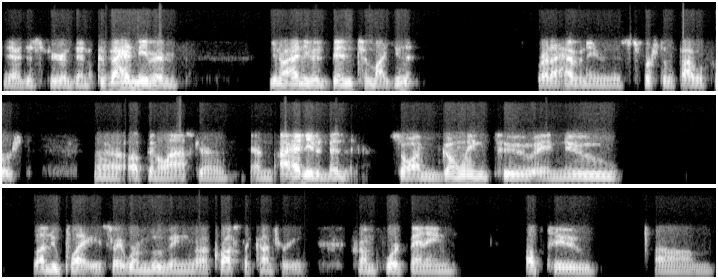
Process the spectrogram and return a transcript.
Yeah, just fear of the unknown. Because I hadn't even, you know, I hadn't even been to my unit. Right, I haven't even. It's first of the 501st uh, up in Alaska, and I hadn't even been there. So I'm going to a new, a new place. Right, we're moving across the country from Fort Benning up to um,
